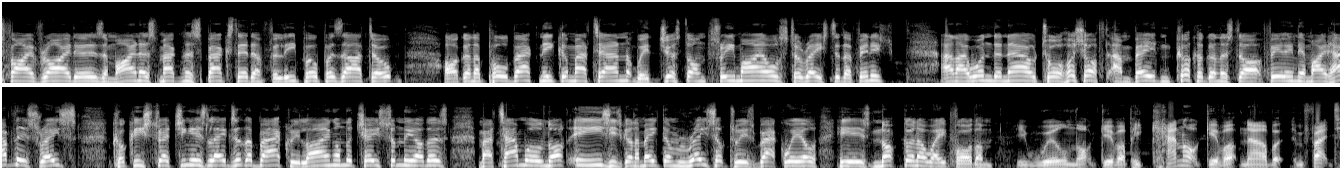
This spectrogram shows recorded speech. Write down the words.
five riders, minus Magnus Bäckstedt and Filippo Pozzato, are going to pull back Nico Mattan with just on three miles to race to the finish. And I wonder now, Thor Hushovd and Baden Cooke are going to start feeling they might have this race. Cookie stretching his legs at the back, relying on the chase from the others. Mattan will not ease. He's going to make them race up to his back wheel. He is not going to wait for them. He will not give up. He cannot give up now, but in fact,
